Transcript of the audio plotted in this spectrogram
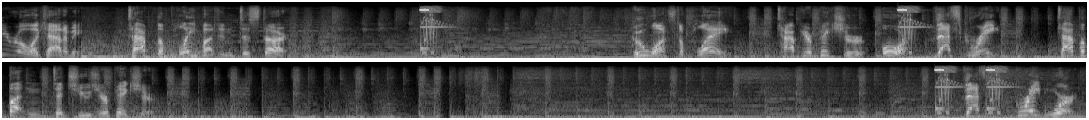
Hero Academy. Tap the play button to start. Who wants to play? Tap your picture or that's great. Tap a button to choose your picture. That's great work.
